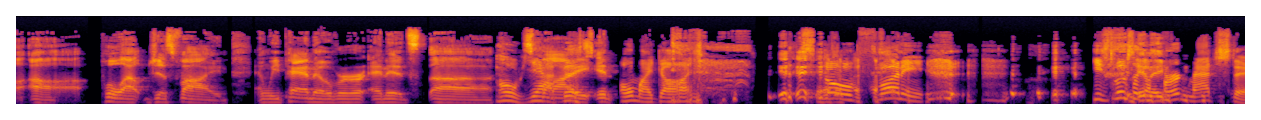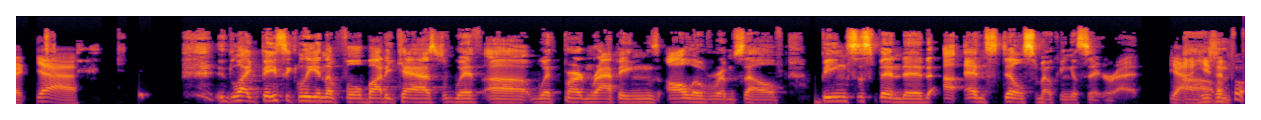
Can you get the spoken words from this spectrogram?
uh pull out just fine, and we pan over, and it's uh oh yeah Spy this. in- oh my god so funny. He looks like And a they- burnt matchstick yeah. Like basically in a full body cast with uh with burn wrappings all over himself, being suspended uh, and still smoking a cigarette. yeah he's Um, in full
